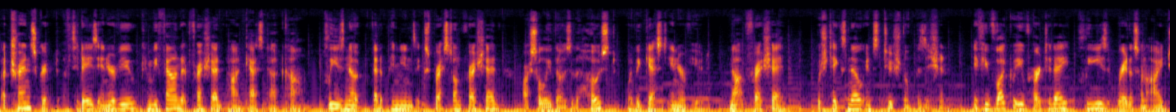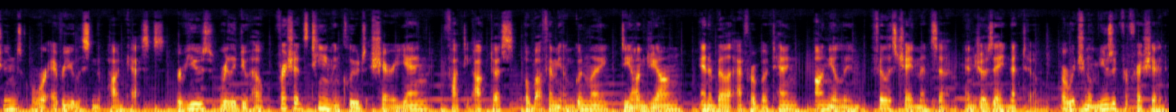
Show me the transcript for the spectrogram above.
A transcript of today's interview can be found at freshedpodcast.com. Please note that opinions expressed on Fresh Ed are solely those of the host or the guest interviewed, not Fresh Ed, which takes no institutional position. If you've liked what you've heard today, please rate us on iTunes or wherever you listen to podcasts. Reviews really do help. FreshEd's team includes Sherry Yang, Fatih Akhtas, Obafemi Ungunle, Dion Jiang, Annabella Afro-Boateng, Anya Lin, Phyllis Che Mensa, and Jose Neto. Original music for Fresh Ed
